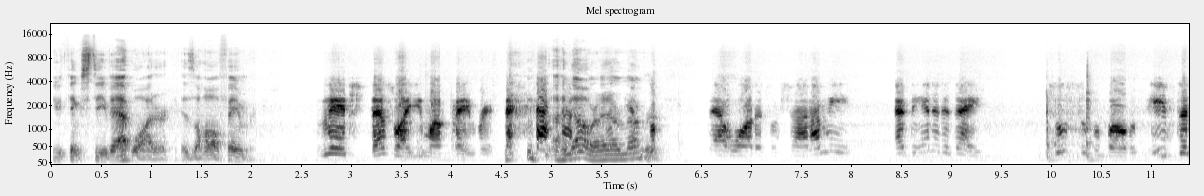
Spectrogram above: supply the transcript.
you think Steve Atwater is a Hall of Famer. Mitch, that's why you're my favorite. I know, right? I remember. that water some shine. I mean, at the end of the day, two Super Bowls. He's the,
